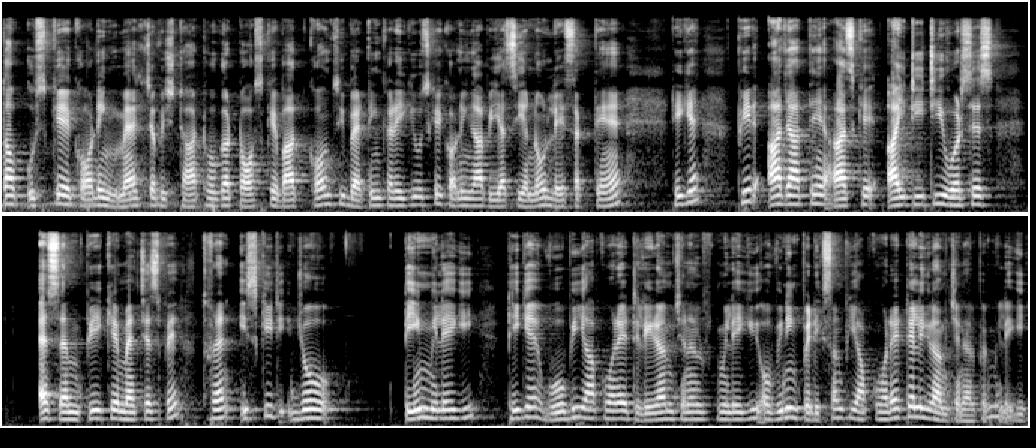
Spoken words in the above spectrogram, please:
तो अब उसके अकॉर्डिंग मैच जब स्टार्ट होगा टॉस के बाद कौन सी बैटिंग करेगी, उसके अकॉर्डिंग आप यस या नो ले सकते हैं। ठीक है? फिर आ जाते हैं आज के I T T versus SMP के मैचेस पे। तो फ्रेंड इसकी जो टीम मिलेगी ठीक है, वो भी आपको हमारे टेलीग्राम चैनल पर मिलेगी और विनिंग प्रेडिक्शन भी आपको हमारे टेलीग्राम चैनल पर मिलेगी।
